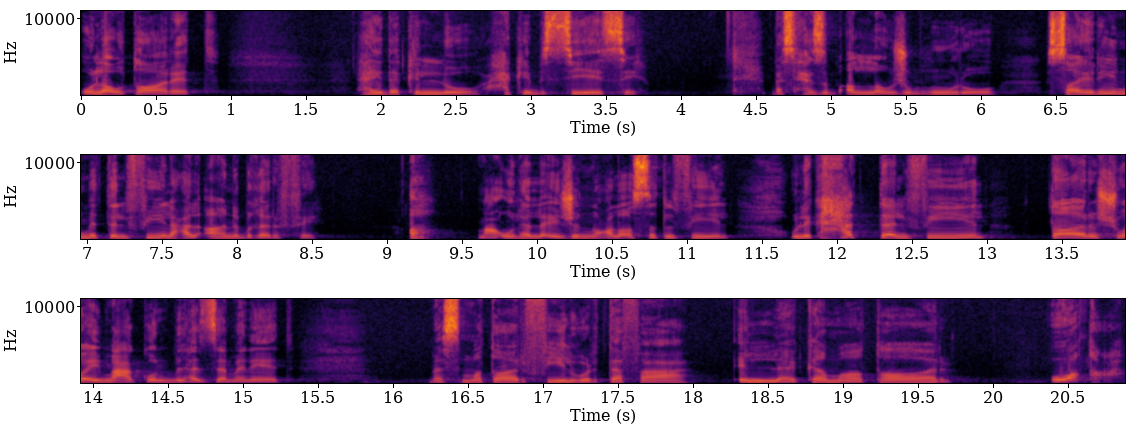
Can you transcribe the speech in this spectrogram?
ولو طارت. هيدا كله حكي بالسياسة. بس حزب الله وجمهوره صايرين مثل فيل علقان بغرفة. آه معقول هلأ يجنوا على قصة الفيل. ولك حتى الفيل طار شوي معكم بهالزمانات. بس ما طار فيل وارتفع إلا كما طار وقع.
